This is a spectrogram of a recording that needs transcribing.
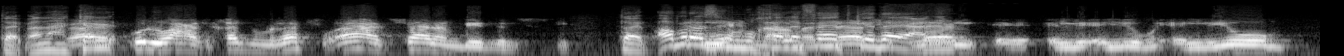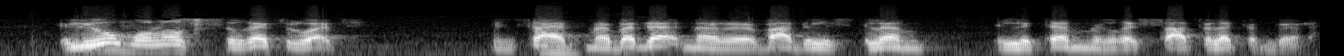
طيب أنا هتكلم كل واحد خد ملف وقاعد فعلا بيدرس فيه طيب أبرز إحنا المخالفات كده يعني اليوم اليوم اليوم ونص لغاية دلوقتي من ساعة ما بدأنا بعد الاستلام اللي تم لغاية الساعة 3 امبارح.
